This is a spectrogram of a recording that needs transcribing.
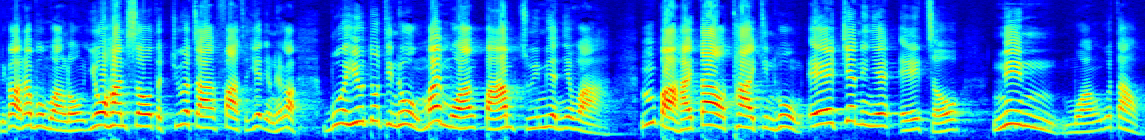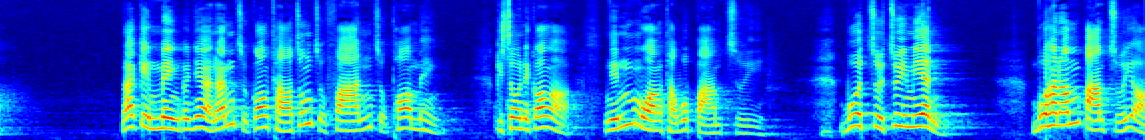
นี่ก็น่าบูมวางลงโยฮันโซแต่จื้อจางฟาสเยีดอยู่นี่ก็บัวหิวตุทินหุงไม่หมวงปามจุยเมียนเยว่าอืมป่าหายเต้าทายทินหุงเอเจนนี่เนี่ยเอโจนินหมวงวัวเต้านะกิ่งเมงก็เนี่ยนั้นจุกองเถาจุ้มจุฟานจุพ่อเมงกิโซนี่ก้องอ๋ะนินหมวงเถาบัวปามจุยบัวจุยจุยเมียนบัวหันน้ำปามจุยอ๋อ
